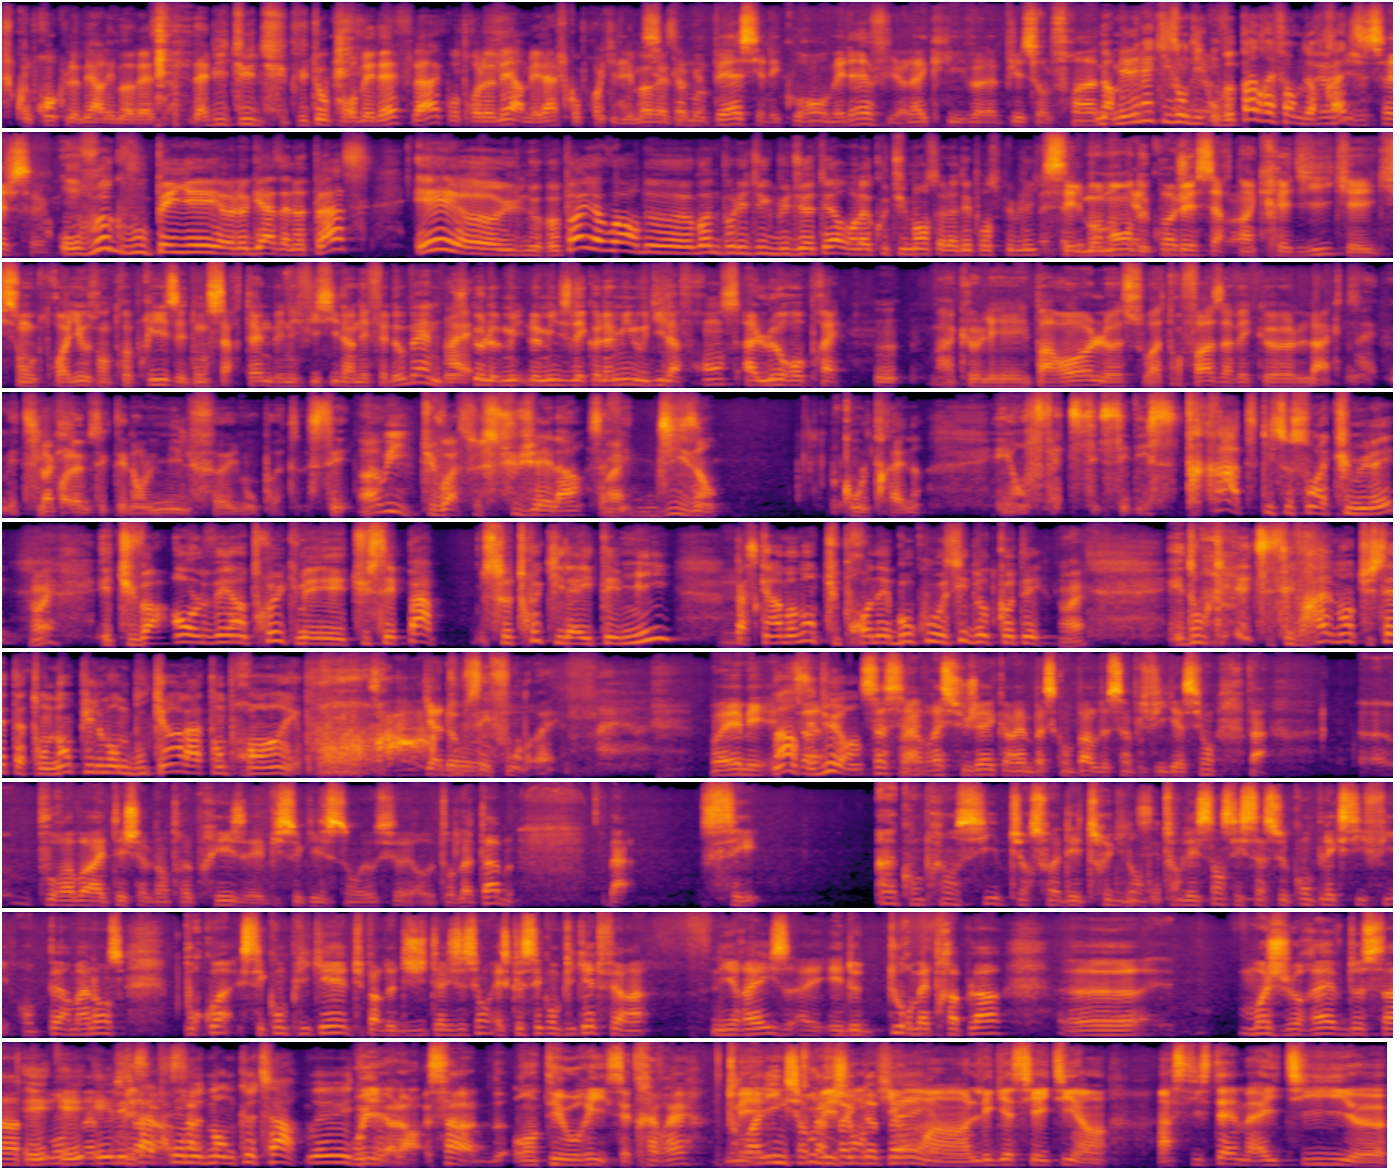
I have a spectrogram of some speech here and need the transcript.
Je comprends que le maire est mauvaise. D'habitude, je suis plutôt pour Medef, là, contre le maire, mais là, je comprends qu'il est mauvais. C'est comme au PS, il y a des courants au MEDEF, il y en a qui veulent appuyer sur le frein. Non, mais les mecs, ils ont dit, on veut pas de réforme de retraite. oui, je sais, je sais. On veut que vous payiez euh, le gaz à notre place, et euh, il ne peut pas y avoir de bonne politique budgétaire dans l'accoutumance à la dépense publique. Bah, C'est le moment de poche, couper certains crédits qui, qui sont octroyés aux entreprises et dont certaines bénéficient d'un effet d'aubaine. Ouais. Puisque le, mi- le ministre de l'économie nous dit la France à l'euro près. Mm. Bah, que les paroles soient en phase avec euh, l'acte. Ouais, mais le problème, c'est que tu es dans le millefeuille, mon pote. C'est, Ah oui. Tu vois, ce sujet-là, ça Ouais. fait dix ans qu'on le traîne. Et en fait, c'est, des strates qui se sont accumulées. Ouais. Et tu vas enlever un truc, mais tu sais pas. Ce truc, il a été mis parce qu'à un moment, tu prenais beaucoup aussi de l'autre côté. Ouais. Et donc, c'est vraiment, tu sais, tu as ton empilement de bouquins, là, t'en prends un et tout s'effondre. ouais. Ouais, mais Non, c'est dur, hein. Ça, c'est un vrai sujet quand même, parce qu'on parle de simplification. Enfin, euh, pour avoir été chef d'entreprise, et puis ceux qui le sont aussi autour de la table, c'est incompréhensible. Tu reçois des trucs dans tous pas. les sens et ça se complexifie en permanence. Pourquoi c'est compliqué Tu parles de digitalisation. Est-ce que c'est compliqué de faire un erase et de tout remettre à plat? Euh, Moi, je rêve de ça. Et, les patrons ça- ne demandent que de ça. Oui, alors ça, en théorie, c'est très vrai. Trois mais lignes sur tous les gens de qui paye. ont un legacy IT, un, un système IT euh,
